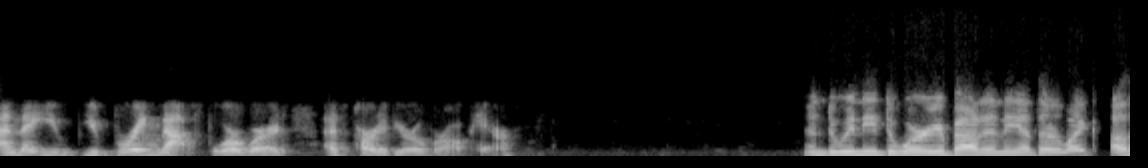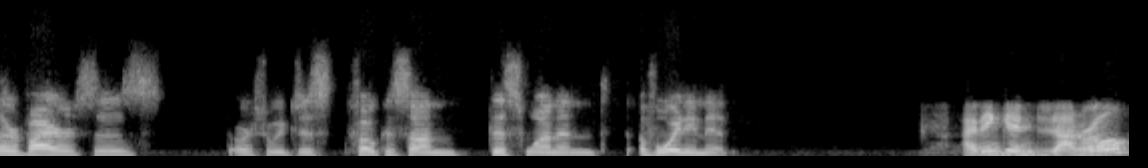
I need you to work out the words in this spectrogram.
and that you, you bring that forward as part of your overall care. And do we need to worry about any other like other viruses or should we just focus on this one and avoiding it? I think in general,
